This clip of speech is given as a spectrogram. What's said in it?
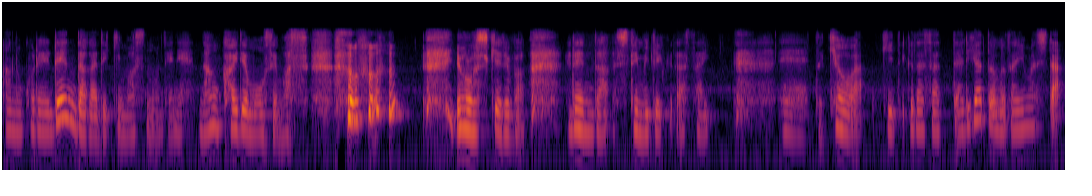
あのこれ連打ができますのでね何回でも押せます。よろしければ連打してみてください。えーと今日は聞いてくださってありがとうございました。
